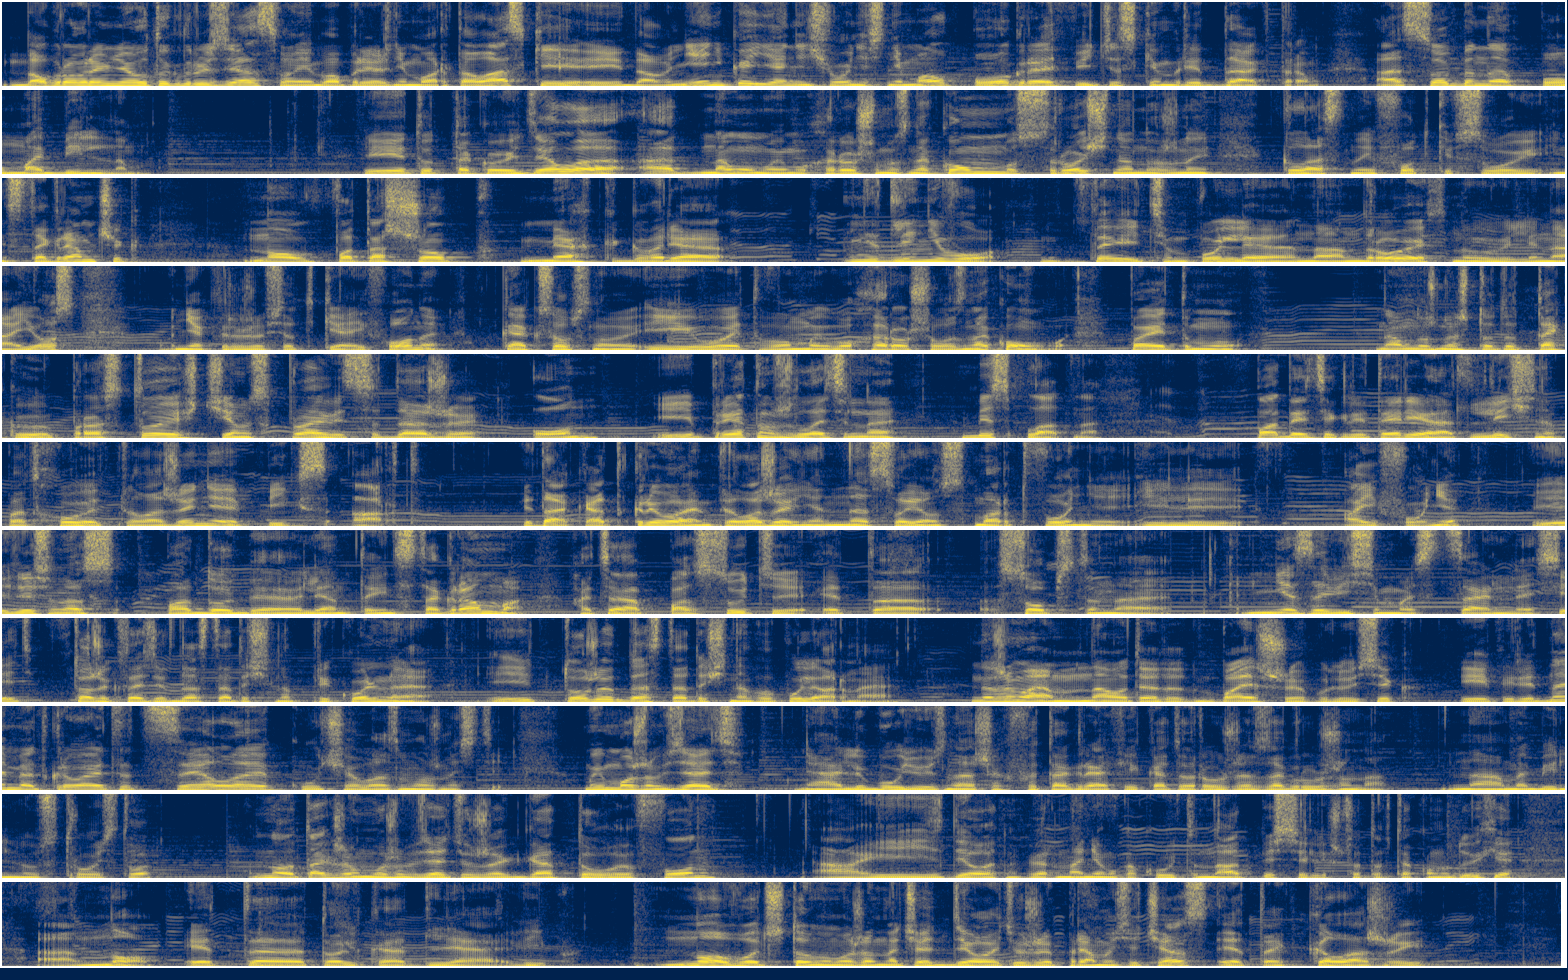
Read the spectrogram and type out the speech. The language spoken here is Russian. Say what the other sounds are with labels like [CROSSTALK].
Доброго времени уток, друзья, с вами по-прежнему Арталаски, и давненько я ничего не снимал по графическим редакторам, особенно по мобильным. И тут такое дело, одному моему хорошему знакомому срочно нужны классные фотки в свой инстаграмчик, но Photoshop, мягко говоря, не для него. Да и тем более на Android, ну или на iOS, у некоторых же все-таки айфоны, как собственно и у этого моего хорошего знакомого. Поэтому нам нужно что-то такое простое, с чем справится даже он, и при этом желательно бесплатно. Под эти критерии отлично подходит приложение PixArt. Итак, открываем приложение на своем смартфоне или айфоне. И здесь у нас подобие ленты Инстаграма, хотя по сути это собственная независимая социальная сеть. Тоже, кстати, достаточно прикольная и тоже достаточно популярная. Нажимаем на вот этот большой плюсик, и перед нами открывается целая куча возможностей. Мы можем взять а, любую из наших фотографий, которая уже загружена на мобильное устройство. Но также мы можем взять уже готовый фон а, и сделать, например, на нем какую-то надпись или что-то в таком духе. А, но это только для VIP. Но вот что мы можем начать делать уже прямо сейчас, это коллажи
